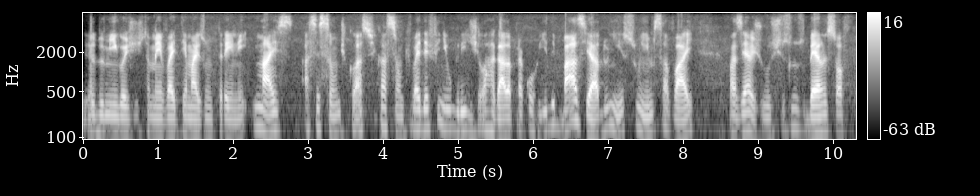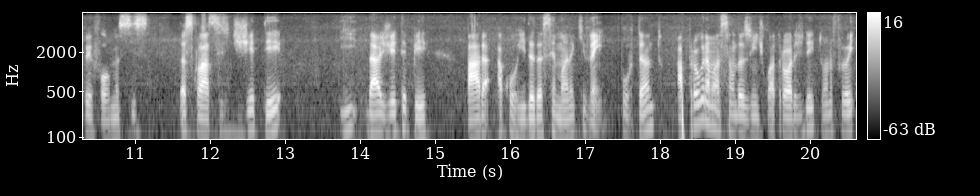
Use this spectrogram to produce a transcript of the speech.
No domingo a gente também vai ter mais um treino e mais a sessão de classificação que vai definir o grid de largada para a corrida e baseado nisso o IMSA vai fazer ajustes nos balance of performances das classes de GT e da GTP para a corrida da semana que vem. Portanto, a programação das 24 horas de Daytona foi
